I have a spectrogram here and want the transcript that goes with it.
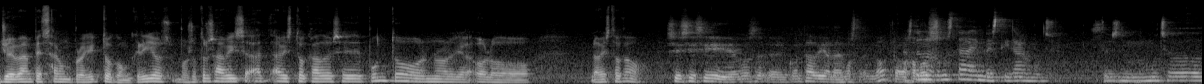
Yo iba a empezar un proyecto con críos. ¿Vosotros habéis, habéis tocado ese punto o, no, o lo, lo habéis tocado? Sí, sí, sí. Hemos, eh, cuenta Diana, hemos, ¿no? Trabajamos... Esto nos gusta investigar mucho. Entonces, sí. mucho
